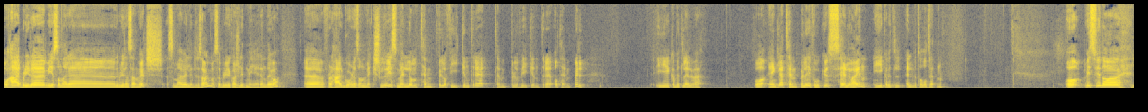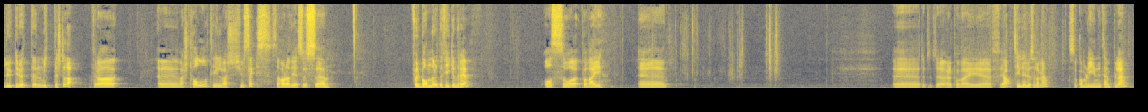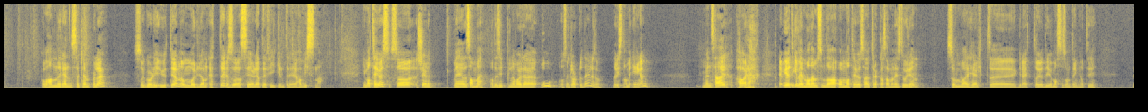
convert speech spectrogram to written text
Og her blir det mye sånn derre Det blir en sandwich som er veldig interessant, og så blir det kanskje litt mer enn det òg. Eh, for her går det sånn vekselvis mellom tempel og fikentre, tempel og fikentre og tempel i kapittel 11. Og egentlig er tempelet i fokus hele veien i kapittel 11, 12 og 13. Og hvis vi da luker ut den midterste, da, fra eh, vers 12 til vers 26, så har da Jesus eh, forbanner dette fikentreet. Og så på vei Eh, eh, er det på vei eh, ja, til Jerusalem, ja. Så kommer de inn i tempelet, og han renser tempelet. Så går de ut igjen, og morgenen etter så ser de at det fikentreet har visna. I Matteus så skjer det med det samme, og disiplene bare oh, åssen klarte du det? liksom? Det visna med en gang. Mens her har det Vi vet ikke hvem av dem som da, om Matteus har trøkka sammen historien, som var helt uh, greit. Og de gjør masse sånne ting. At de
